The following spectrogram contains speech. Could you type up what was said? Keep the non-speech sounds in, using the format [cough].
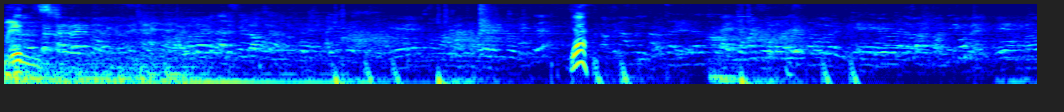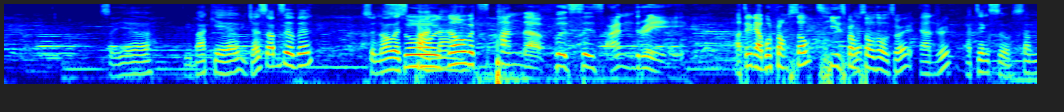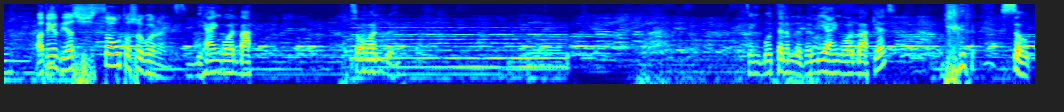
wins. Yeah. So yeah, we back here, we just observing. So now it's so Panda. now it's Panda versus Andre. I think they're both from South. He's from yep. South also, right, Andre? I think so. Some. I think it's either South or Shogunans. Behind going back. Someone. I think both of them living behind one back, yes? [laughs] so,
